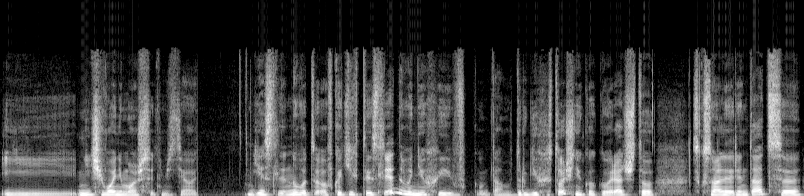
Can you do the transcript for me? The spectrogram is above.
и ничего не можешь с этим сделать если, ну вот в каких-то исследованиях и в, там, в других источниках говорят, что сексуальная ориентация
